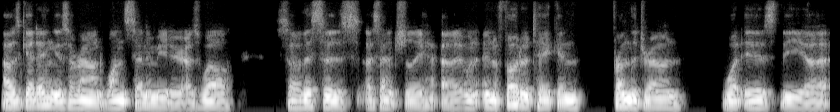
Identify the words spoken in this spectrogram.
i was getting is around one centimeter as well so this is essentially uh, in a photo taken from the drone what is the uh,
